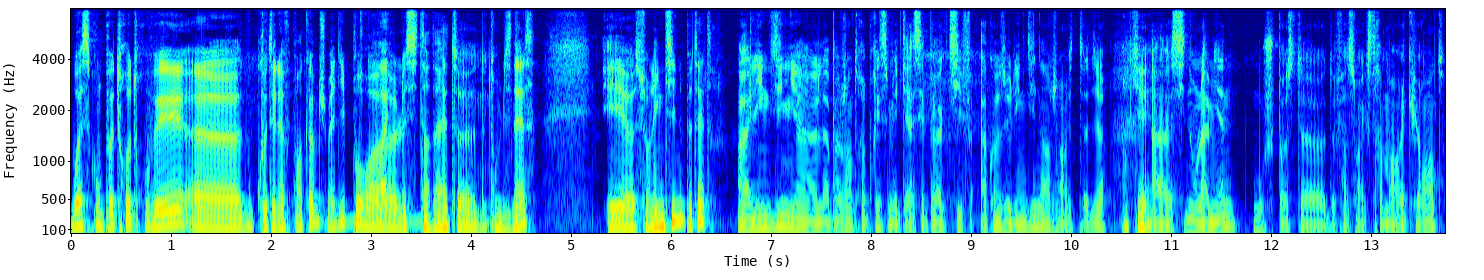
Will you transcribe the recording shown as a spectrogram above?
où est-ce qu'on peut te retrouver euh, Côté9.com, tu m'as dit, pour euh, le site internet de ton business. Et sur LinkedIn, peut-être? Pas LinkedIn, la page entreprise, mais qui est assez peu actif à cause de LinkedIn, hein, j'ai envie de te dire. sinon, la mienne, où je poste de façon extrêmement récurrente.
